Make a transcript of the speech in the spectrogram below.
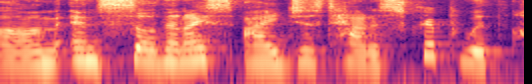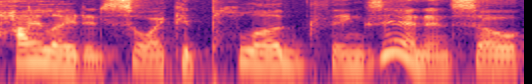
Um, and so then I, I just had a script with highlighted so i could plug things in. And so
